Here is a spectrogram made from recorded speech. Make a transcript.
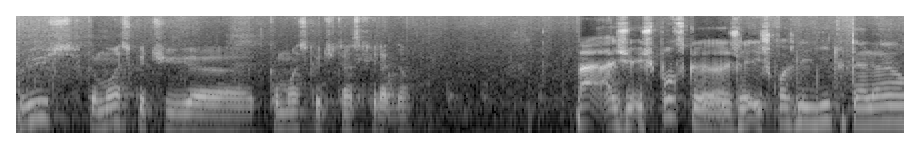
plus? Comment est-ce que tu t'inscris là-dedans? Bah, je, pense que, je, crois que je l'ai dit tout à l'heure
